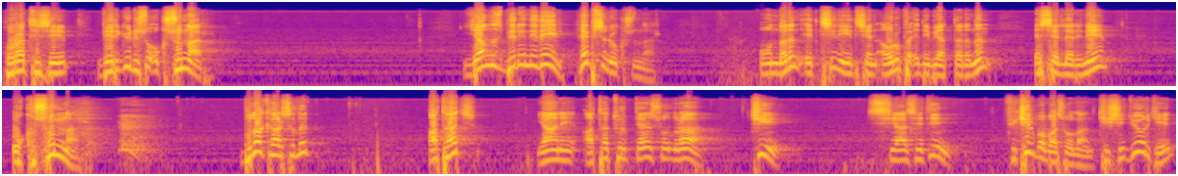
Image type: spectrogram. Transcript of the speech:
Horatis'i, Vergilius'u okusunlar. Yalnız birini değil, hepsini okusunlar. Onların etkisiyle yetişen Avrupa edebiyatlarının eserlerini okusunlar. Buna karşılık Ataç yani Atatürk'ten sonra ki siyasetin fikir babası olan kişi diyor ki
